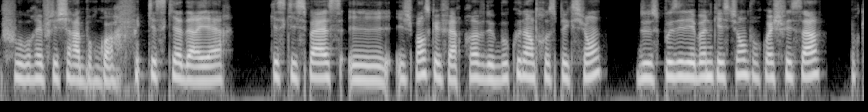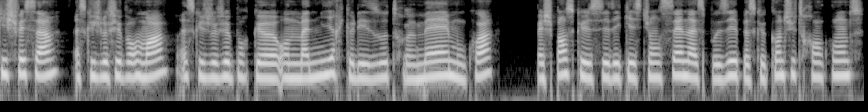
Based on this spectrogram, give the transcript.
faut réfléchir à pourquoi. Qu'est-ce qu'il y a derrière? Qu'est-ce qui se passe et, je pense que faire preuve de beaucoup d'introspection, de se poser les bonnes questions. Pourquoi je fais ça Pour qui je fais ça Est-ce que je le fais pour moi Est-ce que je le fais pour qu'on m'admire, que les autres m'aiment ou quoi Mais Je pense que c'est des questions saines à se poser parce que quand tu te rends compte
